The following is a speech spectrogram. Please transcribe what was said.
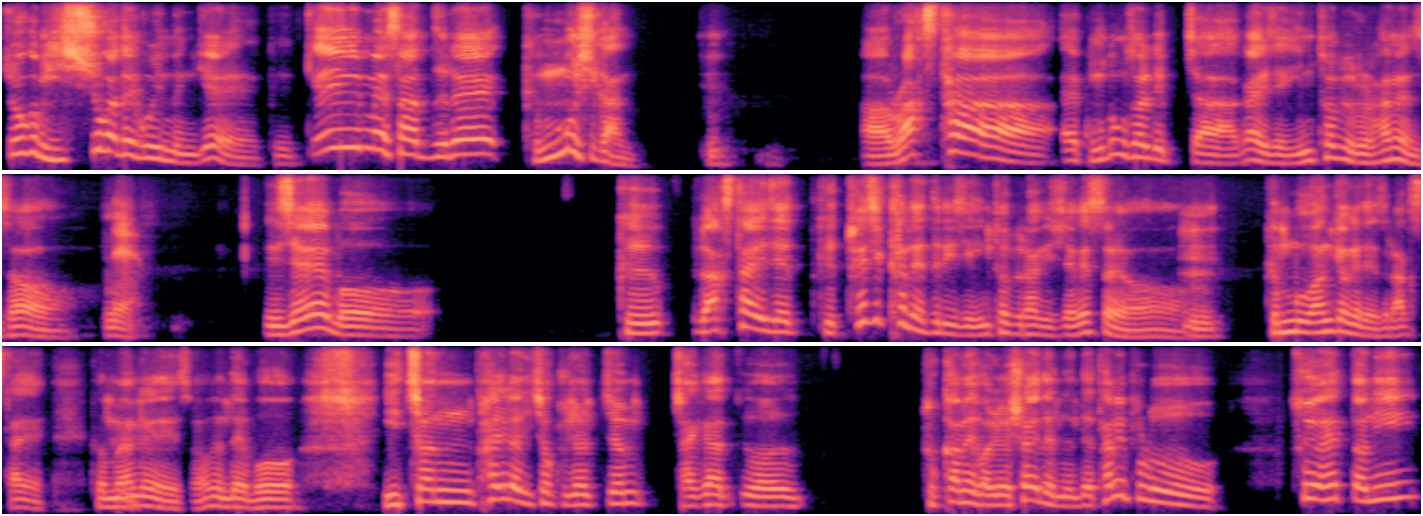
조금 이슈가 되고 있는 게, 그, 게임 회사들의 근무 시간. 음. 어, 락스타의 공동 설립자가 이제 인터뷰를 하면서, 네. 이제 뭐, 그, 락스타 이제 그 퇴직한 애들이 이제 인터뷰를 하기 시작했어요. 음. 근무 환경에 대해서, 락스타의 근무 환경에 대해서. 근데 뭐, 2008년, 2009년쯤 자기가, 어, 독감에 걸려 쉬어야 됐는데, 타미플루 투여했더니,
